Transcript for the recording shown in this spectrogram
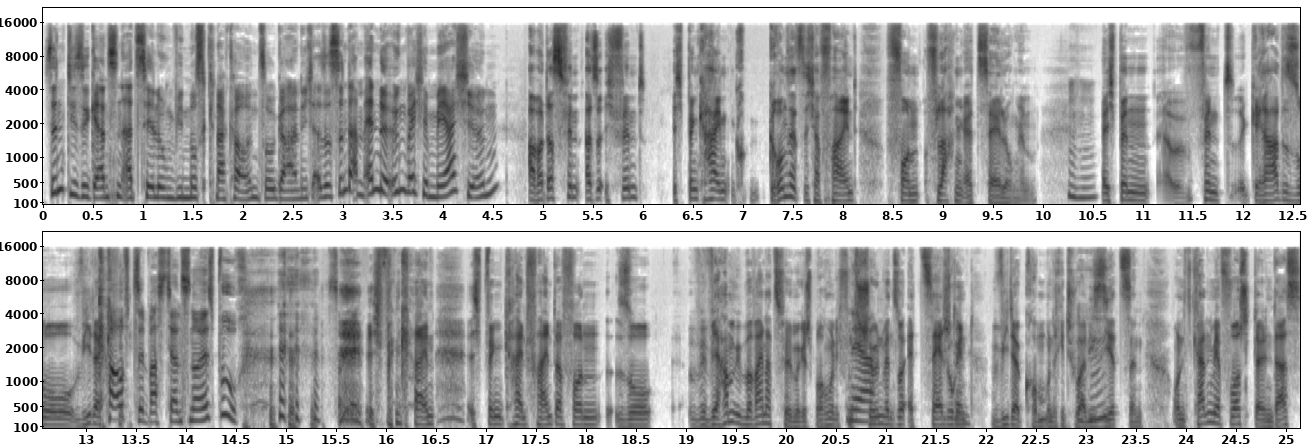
sind diese ganzen Erzählungen wie Nussknacker und so gar nicht. Also es sind am Ende irgendwelche Märchen. aber das finde, also ich finde, ich bin kein gr- grundsätzlicher Feind von flachen Erzählungen. Mhm. Ich bin, äh, finde gerade so wieder Kauft Sebastians neues Buch. ich bin kein, ich bin kein Feind davon, so. Wir haben über Weihnachtsfilme gesprochen und ich finde es Ja. schön, wenn so Erzählungen wiederkommen und ritualisiert Mhm. sind. Und ich kann mir vorstellen, dass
